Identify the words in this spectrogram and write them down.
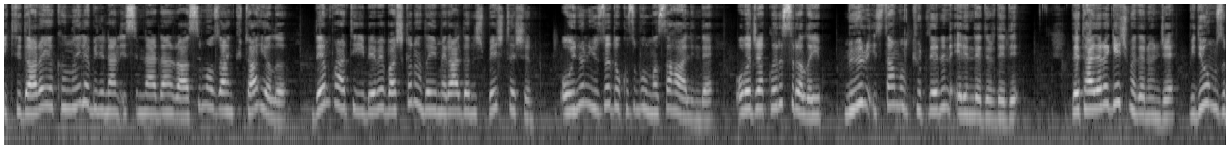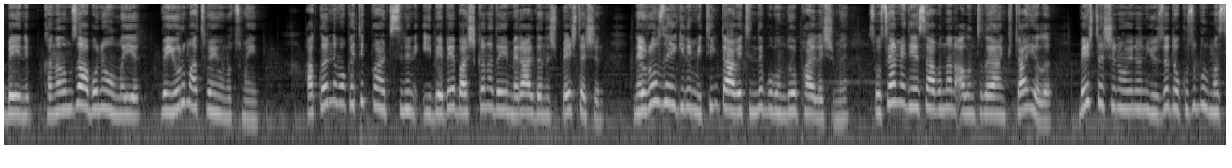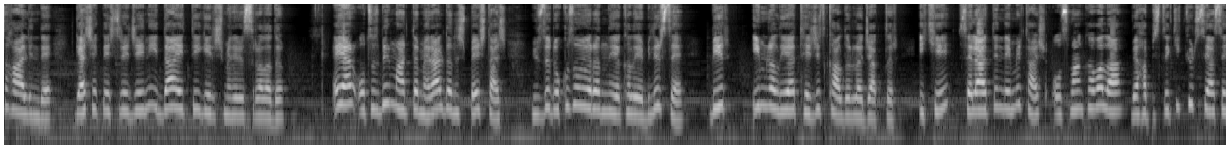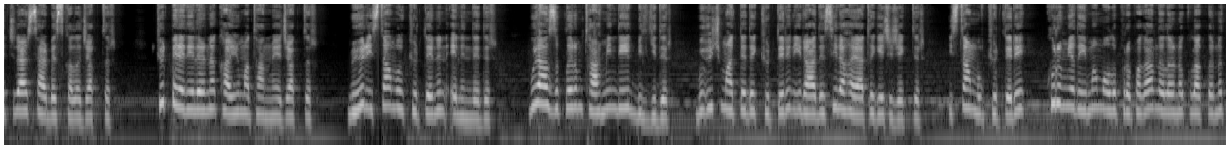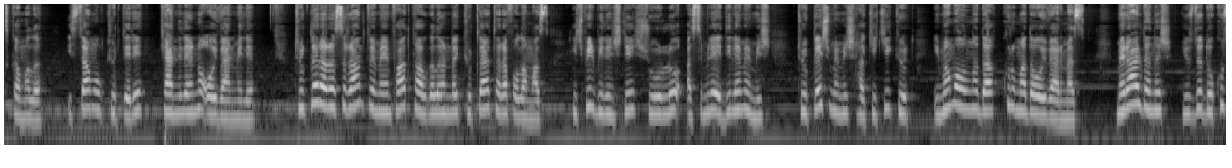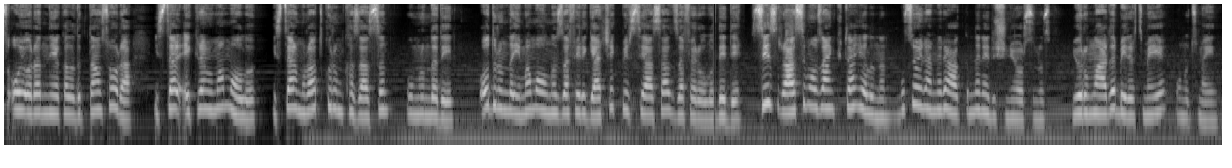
iktidara yakınlığıyla bilinen isimlerden Rasim Ozan Kütahyalı, DEM Parti İBB Başkan adayı Meral Danış Beştaş'ın oyunun %9'u bulması halinde olacakları sıralayıp mühür İstanbul Kürtlerinin elindedir dedi. Detaylara geçmeden önce videomuzu beğenip kanalımıza abone olmayı ve yorum atmayı unutmayın. Hakların Demokratik Partisi'nin İBB Başkan adayı Meral Danış Beştaş'ın Nevroz'la ilgili miting davetinde bulunduğu paylaşımı sosyal medya hesabından alıntılayan Kütahyalı, Beştaş'ın oyunun %9'u bulması halinde gerçekleştireceğini iddia ettiği gelişmeleri sıraladı. Eğer 31 Mart'ta Meral Danış Beştaş %9 oy oranını yakalayabilirse 1. İmralı'ya tecrit kaldırılacaktır. 2. Selahattin Demirtaş, Osman Kavala ve hapisteki Kürt siyasetçiler serbest kalacaktır. Kürt belediyelerine kayyum atanmayacaktır. Mühür İstanbul Kürtlerinin elindedir. Bu yazdıklarım tahmin değil bilgidir. Bu üç maddede Kürtlerin iradesiyle hayata geçecektir. İstanbul Kürtleri kurum ya da İmamoğlu propagandalarına kulaklarını tıkamalı. İstanbul Kürtleri kendilerine oy vermeli. Türkler arası rant ve menfaat kavgalarında Kürtler taraf olamaz. Hiçbir bilinçli, şuurlu, asimile edilememiş, Türkleşmemiş hakiki Kürt İmamoğlu'na da kuruma da oy vermez. Meral Danış %9 oy oranını yakaladıktan sonra ister Ekrem İmamoğlu ister Murat Kurum kazansın umurumda değil. O durumda İmamoğlu'nun zaferi gerçek bir siyasal zafer olur dedi. Siz Rasim Ozan Kütahyalı'nın bu söylemleri hakkında ne düşünüyorsunuz? Yorumlarda belirtmeyi unutmayın.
